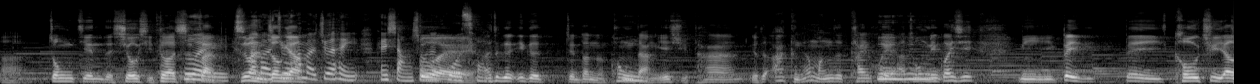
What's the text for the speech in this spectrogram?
啊。中间的休息都要吃饭，吃饭很重要。他们觉得很很享受的过程。啊，这个一个简短的空档，嗯、也许他有的啊，可能要忙着开会啊，说、嗯、没关系，你被被扣去要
